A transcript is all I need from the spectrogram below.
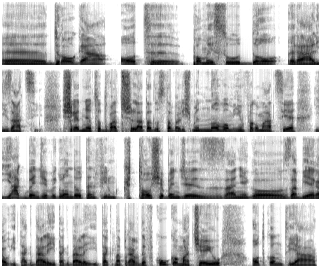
e, droga od e, pomysłu do realizacji. Średnio co 2-3 lata dostawaliśmy nową informację, jak będzie wyglądał ten film, kto się będzie za niego zabierał i tak dalej, i tak dalej. I tak naprawdę w kółko Macieju, odkąd ja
